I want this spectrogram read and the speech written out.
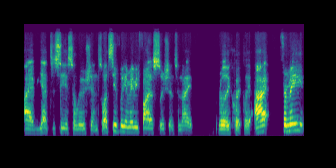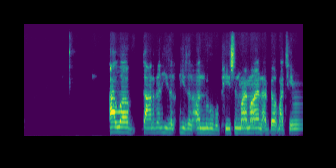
I have yet to see a solution. So let's see if we can maybe find a solution tonight really quickly. I for me, I love Donovan. He's an he's an unmovable piece in my mind. I built my team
